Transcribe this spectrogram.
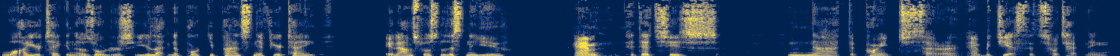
While you're taking those orders, you're letting a porcupine sniff your taint, and I'm supposed to listen to you? Um, that is not the point, sir. Um, but yes, that's what's happening.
